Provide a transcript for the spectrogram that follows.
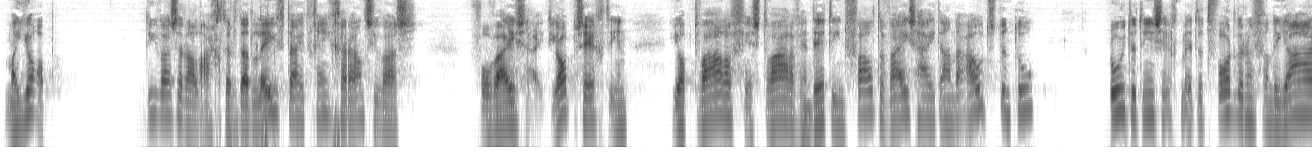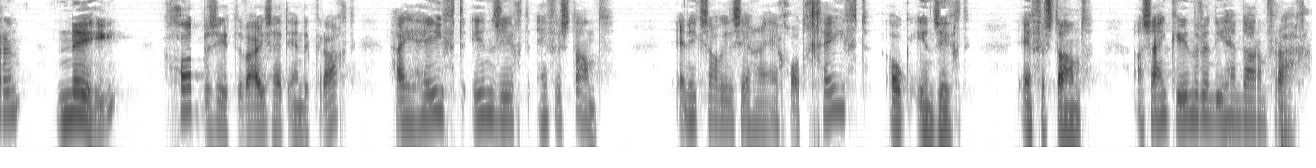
Maar Job, die was er al achter dat leeftijd geen garantie was voor wijsheid. Job zegt in Job 12, vers 12 en 13, valt de wijsheid aan de oudsten toe? Groeit het inzicht met het vorderen van de jaren? Nee, God bezit de wijsheid en de kracht. Hij heeft inzicht en verstand. En ik zou willen zeggen, en God geeft ook inzicht en verstand aan zijn kinderen die hem daarom vragen.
